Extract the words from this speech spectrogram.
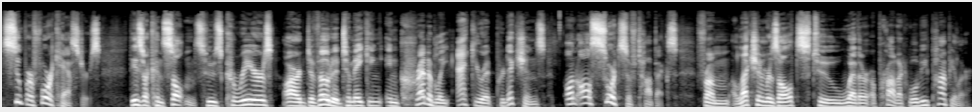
super forecasters. These are consultants whose careers are devoted to making incredibly accurate predictions on all sorts of topics, from election results to whether a product will be popular.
